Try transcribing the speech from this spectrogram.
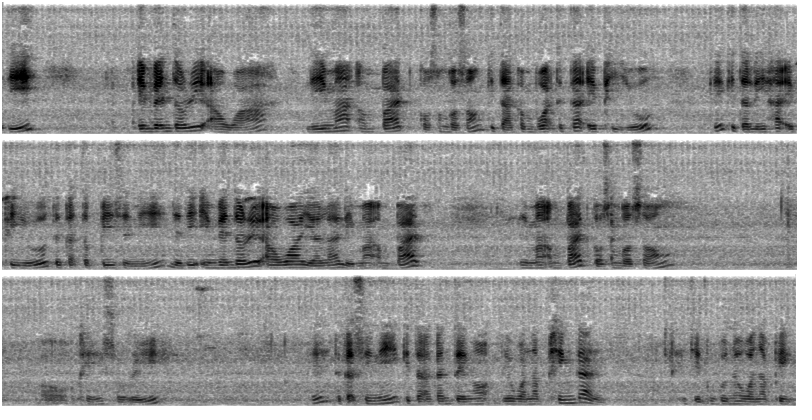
Jadi inventory awal 5400 kita akan buat dekat APU. Okey, kita lihat APU dekat tepi sini. Jadi inventory awal ialah 54 5400. Oh, okey, sorry. Okay, dekat sini kita akan tengok dia warna pink kan. Okay, cikgu guna warna pink.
